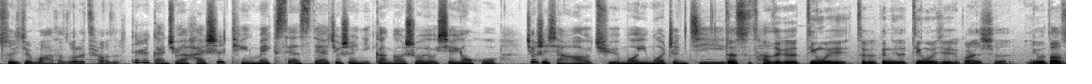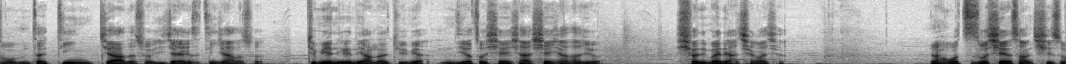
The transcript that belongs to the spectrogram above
所以就马上做了调整，但是感觉还是挺 make sense 的呀。就是你刚刚说有些用户就是想要去摸一摸真机，但是它这个定位，这个跟你的定位就有关系了。因为当时我们在定价的时候，一加 X 定价的时候，就面临一个两难局面。你要做线下，线下他就需要你卖两千块钱，然后我只做线上，其实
